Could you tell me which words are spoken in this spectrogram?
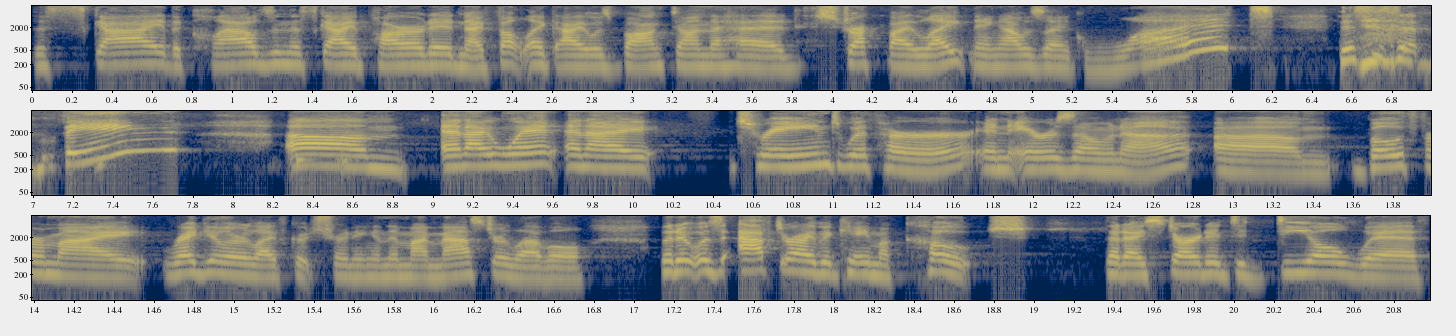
the sky, the clouds in the sky parted, and I felt like I was bonked on the head, struck by lightning. I was like, what? This is a thing? um, and I went and I trained with her in Arizona, um, both for my regular life coach training and then my master level. But it was after I became a coach that I started to deal with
